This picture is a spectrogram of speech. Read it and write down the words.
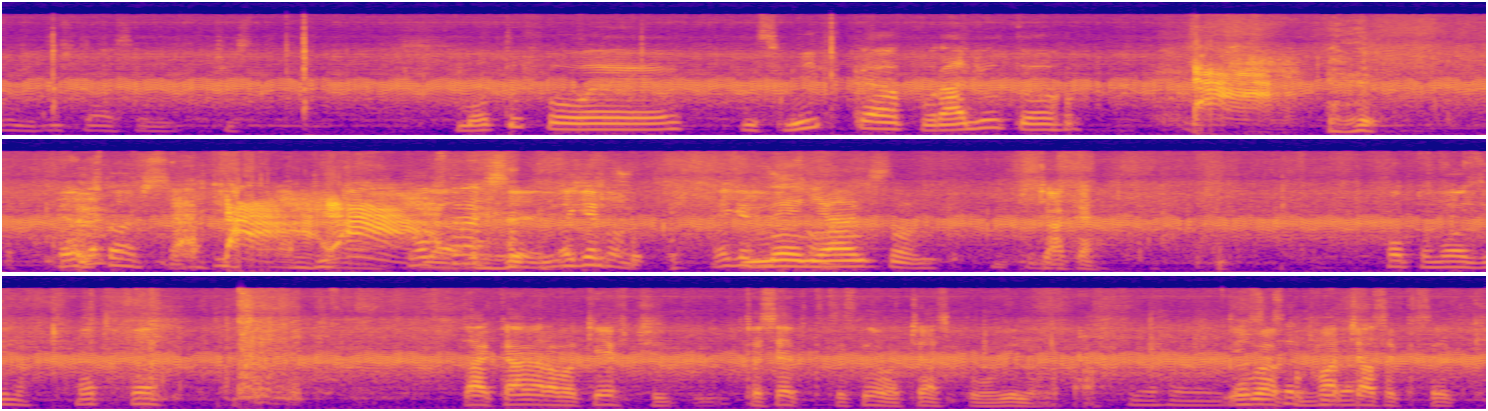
може би ще да се чисти. Мотофо е. Усмивка по радиото. Колко стана часа? Колко стана часа? Егерчо. Не, нямам сон. Чакай. Фото може да взима. Тая камера ма кеф, че касетката снима час и половина. Има по 2 часа касетки.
